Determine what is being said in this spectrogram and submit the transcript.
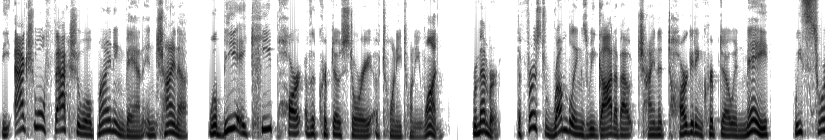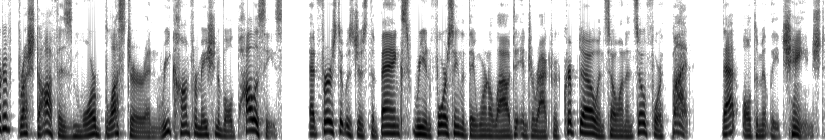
the actual factual mining ban in China will be a key part of the crypto story of 2021. Remember, the first rumblings we got about China targeting crypto in May, we sort of brushed off as more bluster and reconfirmation of old policies. At first, it was just the banks reinforcing that they weren't allowed to interact with crypto and so on and so forth, but that ultimately changed.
